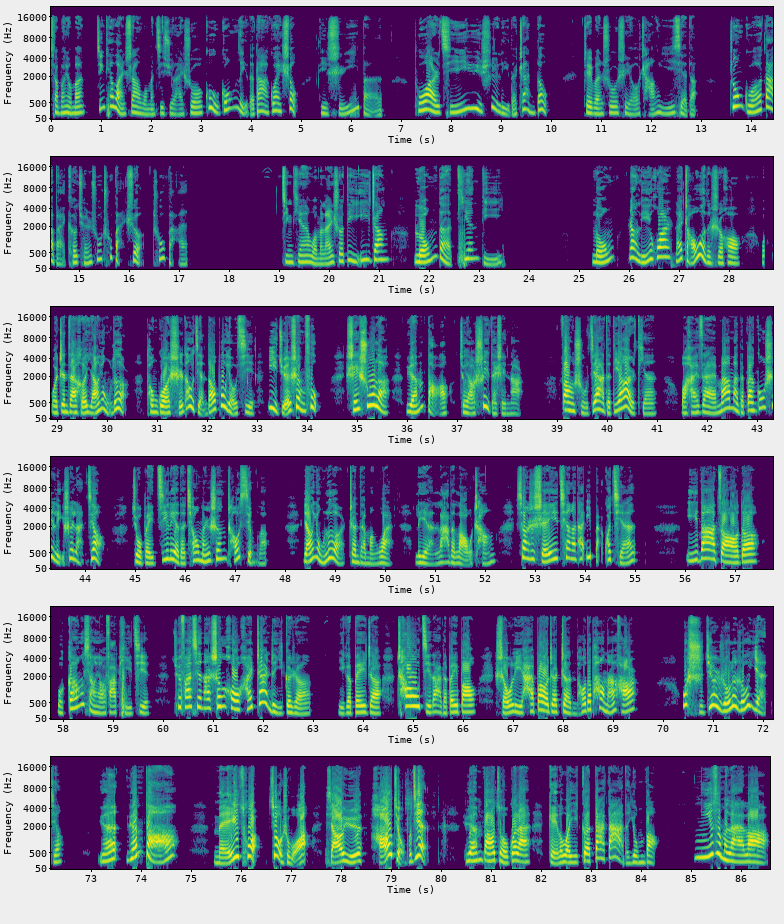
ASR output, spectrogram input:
小朋友们，今天晚上我们继续来说《故宫里的大怪兽》第十一本《土耳其浴室里的战斗》。这本书是由常怡写的，中国大百科全书出版社出版。今天我们来说第一章《龙的天敌》。龙让梨花来找我的时候。我正在和杨永乐通过石头剪刀布游戏一决胜负，谁输了，元宝就要睡在谁那儿。放暑假的第二天，我还在妈妈的办公室里睡懒觉，就被激烈的敲门声吵醒了。杨永乐站在门外，脸拉得老长，像是谁欠了他一百块钱。一大早的。我刚想要发脾气，却发现他身后还站着一个人，一个背着超级大的背包、手里还抱着枕头的胖男孩。我使劲揉了揉眼睛，元元宝，没错，就是我，小雨，好久不见。元宝走过来，给了我一个大大的拥抱。你怎么来了？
